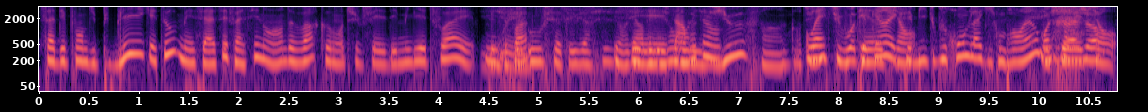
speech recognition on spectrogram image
ça dépend du public et tout, mais c'est assez fascinant hein, de voir comment tu le fais des milliers de fois et Mais c'est ouf cet exercice de C'est- regarder les gens dans les yeux. Enfin, quand tu Ouais, dis que tu vois quelqu'un avec ses billes toutes rondes là qui comprend rien, moi je genre.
